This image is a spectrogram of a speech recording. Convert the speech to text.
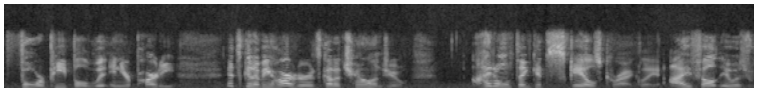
four people in your party. It's going to be harder. It's going to challenge you. I don't think it scales correctly. I felt it was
